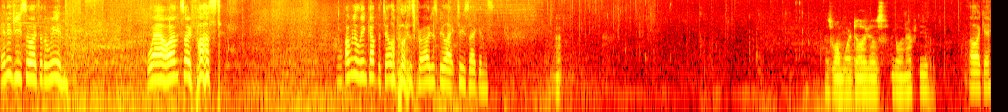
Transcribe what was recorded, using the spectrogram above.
Energy sword for the win. Wow, I'm so fast. I'm gonna link up the teleporters, bro. I'll just be like two seconds. There's one more dog that was going after you. Oh, okay.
